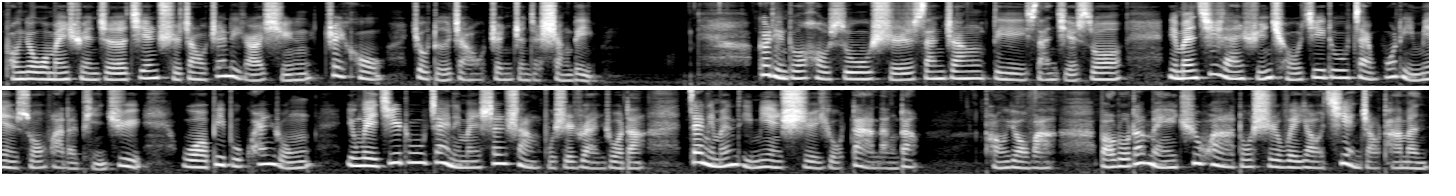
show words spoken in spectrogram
朋友，我们选择坚持照真理而行，最后就得着真正的胜利。哥林多后书十三章第三节说：“你们既然寻求基督在我里面说话的凭据，我必不宽容，因为基督在你们身上不是软弱的，在你们里面是有大能的。”朋友啊，保罗的每一句话都是为要建造他们，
